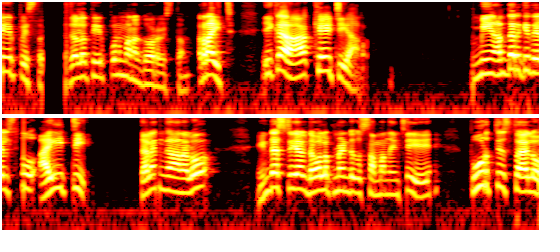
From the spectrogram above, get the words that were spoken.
తీర్పిస్తారు ప్రజల తీర్పును మనం గౌరవిస్తాం. రైట్ ఇక కేటీఆర్. మీ అందరికీ తెలుసు ఐటీ తెలంగాణలో ఇండస్ట్రియల్ డెవలప్మెంట్కు సంబంధించి పూర్తి స్థాయిలో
